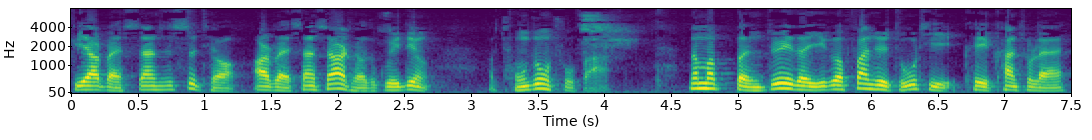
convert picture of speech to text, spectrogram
第二百三十四条、二百三十二条的规定，从重处罚。那么，本罪的一个犯罪主体可以看出来。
